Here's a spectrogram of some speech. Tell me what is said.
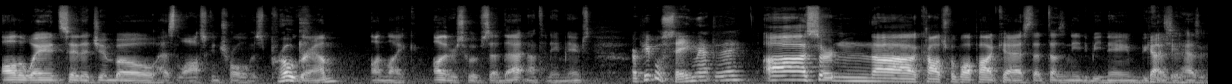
all the way and say that Jimbo has lost control of his program, unlike others who have said that, not to name names. are people saying that today? A certain uh, college football podcast that doesn't need to be named because Gotcha. it has a,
